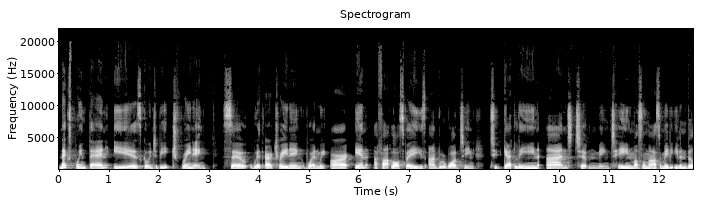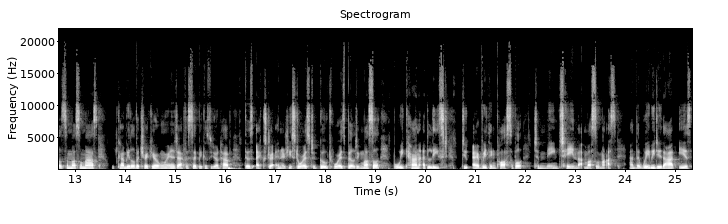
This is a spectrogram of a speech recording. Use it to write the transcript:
Next point then is going to be training. So, with our training, when we are in a fat loss phase and we're wanting to get lean and to maintain muscle mass, or maybe even build some muscle mass, which can be a little bit trickier when we're in a deficit because we don't have those extra energy stores to go towards building muscle, but we can at least do everything possible to maintain that muscle mass. And the way we do that is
